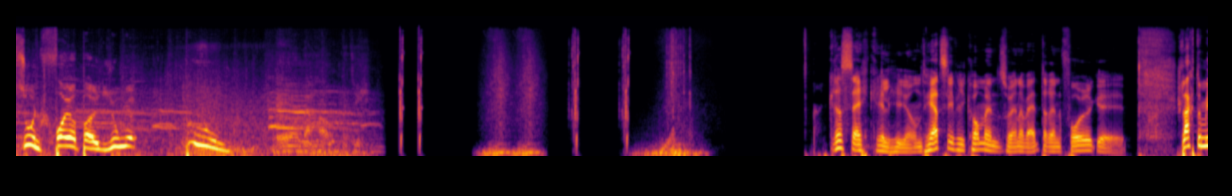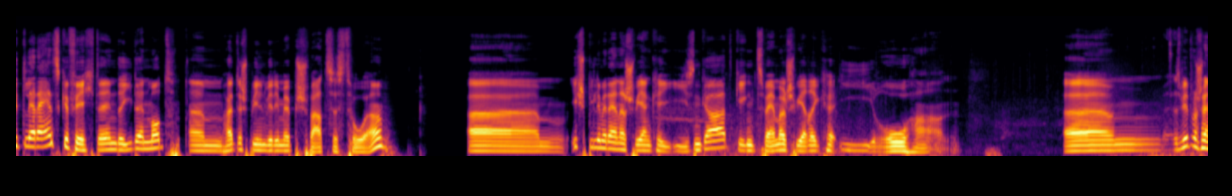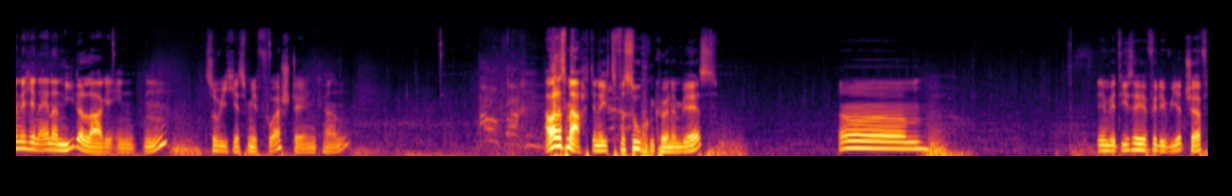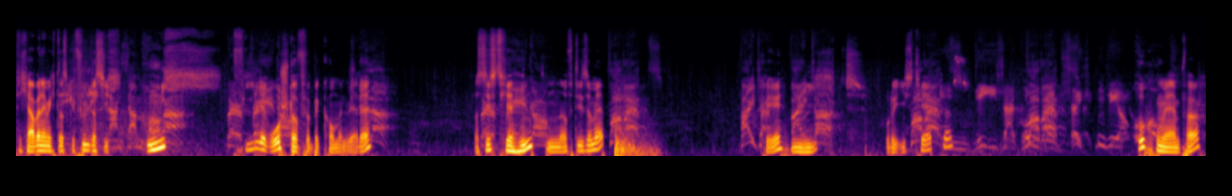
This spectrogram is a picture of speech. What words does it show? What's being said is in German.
So ein Feuerball, Junge. Boom. Grüß euch, Grill hier und herzlich willkommen zu einer weiteren Folge Schlacht um Mittelerde 1 Gefechte in der Iden Mod. Ähm, heute spielen wir die Map Schwarzes Tor. Ähm, ich spiele mit einer schweren KI Isengard gegen zweimal schwere KI Rohan. Ähm, es wird wahrscheinlich in einer Niederlage enden, so wie ich es mir vorstellen kann. Aber das macht ja nichts, versuchen können wir es. Ähm, nehmen wir diese hier für die Wirtschaft. Ich habe nämlich das Gefühl, dass ich nicht viele Rohstoffe bekommen werde. Was ist hier hinten auf dieser Map? Okay, nichts. Oder ist hier etwas? Suchen wir einfach.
